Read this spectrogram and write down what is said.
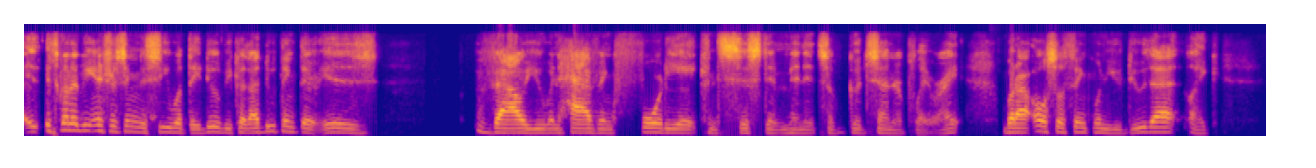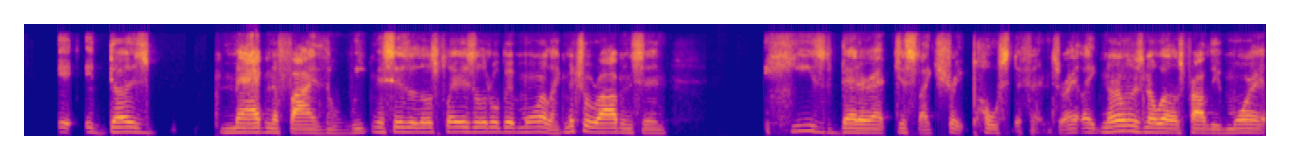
it, it's going to be interesting to see what they do because I do think there is value in having 48 consistent minutes of good center play, right? But I also think when you do that, like it, it does magnify the weaknesses of those players a little bit more. Like Mitchell Robinson, he's better at just like straight post defense, right? Like Nerlens Noel is probably more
